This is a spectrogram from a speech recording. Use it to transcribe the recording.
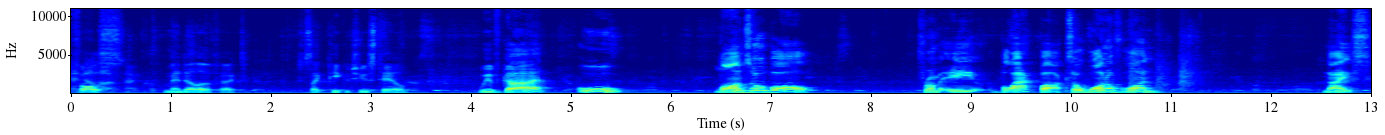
Mandela False. effect. Mandela effect. Just like Pikachu's tail. We've got ooh, Lonzo Ball from a black box, a one of one. Nice.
